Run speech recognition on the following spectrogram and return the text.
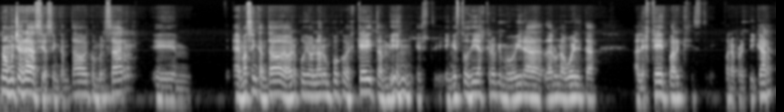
No, muchas gracias, encantado de conversar. Eh, además, encantado de haber podido hablar un poco de skate también. Este, en estos días creo que me voy a ir a dar una vuelta al skatepark este, para practicar.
